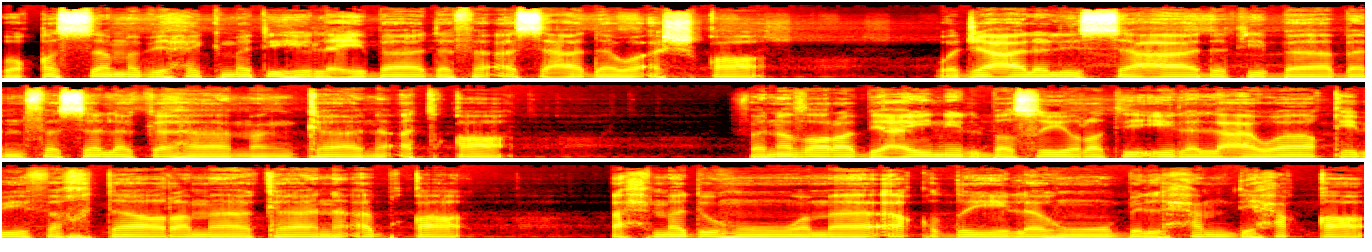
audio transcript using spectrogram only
وقسم بحكمته العباد فأسعد واشقى وجعل للسعادة بابا فسلكها من كان اتقى فنظر بعين البصيرة إلى العواقب فاختار ما كان ابقى أحمده وما أقضي له بالحمد حقا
